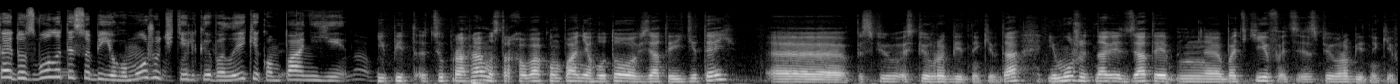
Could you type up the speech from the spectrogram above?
Та й дозволити собі його можуть тільки великі компанії. І під цю програму страхова компанія готова взяти і дітей. Е, Співробітників, да, і можуть навіть взяти е, батьків співробітників.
